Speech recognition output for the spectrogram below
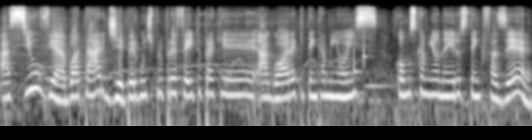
A Silvia, boa tarde. Pergunte pro prefeito para que agora que tem caminhões, como os caminhoneiros têm que fazer?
